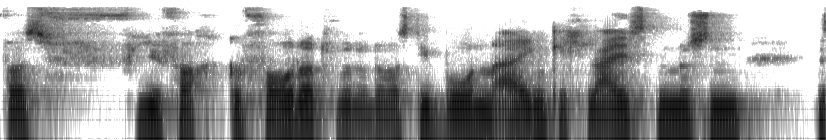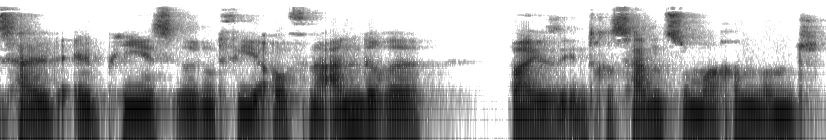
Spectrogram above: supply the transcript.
was vielfach gefordert wird oder was die Bohnen eigentlich leisten müssen, ist halt LPs irgendwie auf eine andere Weise interessant zu machen und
